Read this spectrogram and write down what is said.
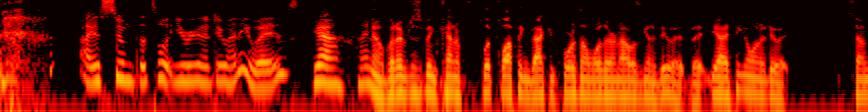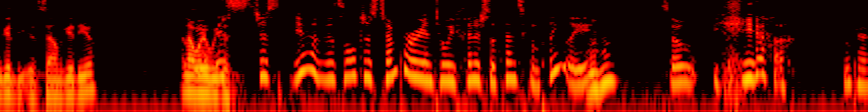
I assumed that's what you were gonna do anyways. Yeah, I know, but I've just been kind of flip flopping back and forth on whether or not I was going to do it. But yeah, I think I want to do it. Sound good? to- It sounds good to you? And that way Yeah, we it's just. just yeah, it's all just temporary until we finish the fence completely. Mm-hmm. So yeah. Okay.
